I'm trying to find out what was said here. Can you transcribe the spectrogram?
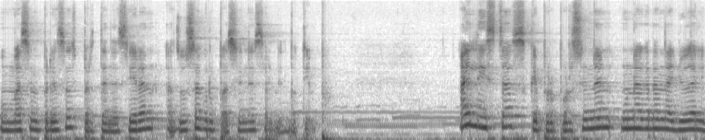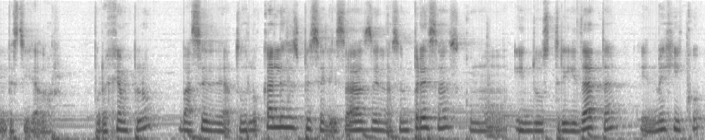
o más empresas pertenecieran a dos agrupaciones al mismo tiempo. Hay listas que proporcionan una gran ayuda al investigador. Por ejemplo, bases de datos locales especializadas en las empresas como Industry Data en México,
